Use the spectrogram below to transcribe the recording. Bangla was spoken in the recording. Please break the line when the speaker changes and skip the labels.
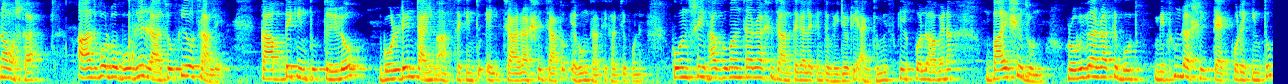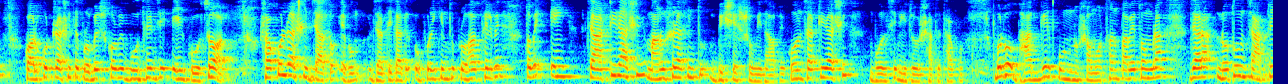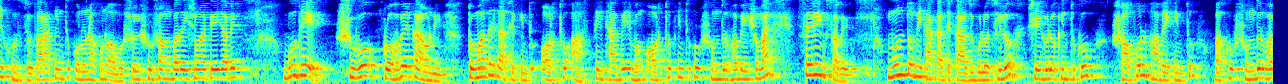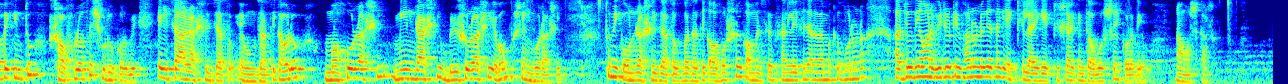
নমস্কার। আজ বলব বুধের রাজকীয় চালে। কাব্যে কিন্তু ত্রিলোক, গোল্ডেন টাইম আসছে কিন্তু এই চার রাশির জাতক এবং জাতিকার জীবনে। কোন সেই ভাগ্যবান চার রাশি জানতে গেলে কিন্তু ভিডিওটি একদমই স্কিপ করলে হবে না। বাইশে জুন, রবিবার রাতে বুধ মিথুন রাশি ত্যাগ করে কিন্তু কর্কট রাশিতে প্রবেশ করবে। বুধের যে এই গোচর, সকল রাশির জাতক এবং জাতিকাদের উপরে কিন্তু প্রভাব ফেলবে। তবে এই চারটি রাশির মানুষেরা কিন্তু বিশেষ সুবিধা হবে। কোন চারটি রাশি? বলছি ভিডিওর সাথে থাকো। বলব ভাগ্যের পূর্ণ সমর্থন পাবে তোমরা। যারা নতুন চাকরি খুঁজছো, তারা কিন্তু কোনো না কোনো অবশ্যই সুসংবাদ এই সময় পেয়ে যাবে। বুধের শুভ প্রভাবের কারণে তোমাদের কাছে কিন্তু অর্থ আসতেই থাকবে এবং অর্থ কিন্তু খুব সুন্দরভাবে এই সময় সেভিংস হবে। মুলতবি থাকা যে কাজগুলো ছিল সেইগুলো কিন্তু খুব সফলভাবে কিন্তু বা খুব সুন্দরভাবে কিন্তু সফল হতে শুরু করবে। এই চার রাশির জাতক এবং জাতিকা হলো মকর রাশি, মীন রাশি, বৃষ রাশি এবং সিংহ রাশি। তুমি কোন রাশির জাতক বা জাতিকে অবশ্যই কমেন্ট সেকশানে লিখে জানাতে আমাকে ভুলো না। আর যদি আমার ভিডিওটি ভালো লেগে থাকে, একটি লাইক একটি শেয়ার কিন্তু অবশ্যই করে দিও। নমস্কার।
